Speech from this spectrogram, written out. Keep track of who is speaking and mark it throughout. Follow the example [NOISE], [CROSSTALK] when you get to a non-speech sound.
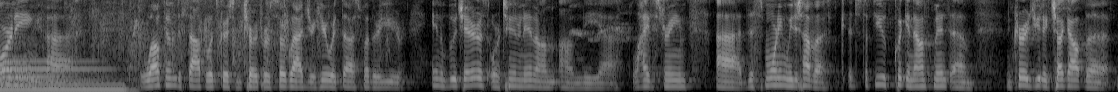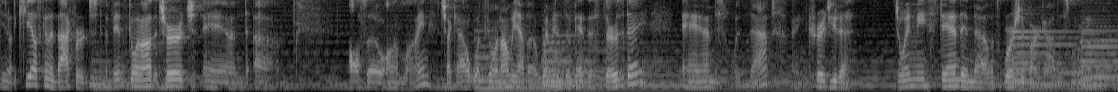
Speaker 1: Uh, welcome to Southwoods Christian Church. We're so glad you're here with us, whether you're in the blue chairs or tuning in on, on the uh, live stream. Uh, this morning, we just have a just a few quick announcements. Um, encourage you to check out the you know the kiosk in the back for just events going on at the church and um, also online. Check out what's going on. We have a women's event this Thursday, and with that, I encourage you to join me, stand, and uh, let's worship our God this morning.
